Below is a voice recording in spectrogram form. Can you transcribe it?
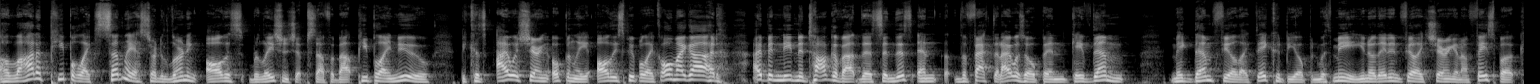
a lot of people like suddenly I started learning all this relationship stuff about people I knew because I was sharing openly. All these people like, oh my god, I've been needing to talk about this and this, and the fact that I was open gave them make them feel like they could be open with me. You know, they didn't feel like sharing it on Facebook.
